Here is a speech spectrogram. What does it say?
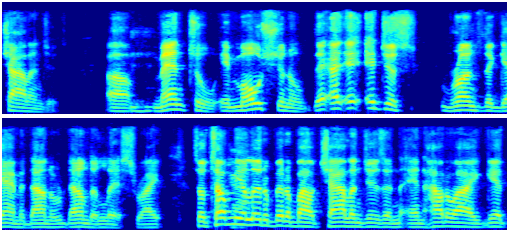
challenges uh, mm-hmm. mental, emotional. It, it, just runs the gamut down the down the list, right? So tell me a little bit about challenges and and how do I get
